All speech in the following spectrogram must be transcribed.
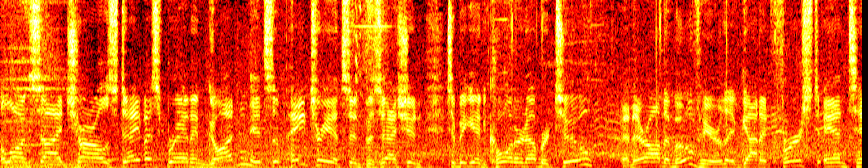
Alongside Charles Davis, Brandon Gaudin, it's the Patriots in possession to begin quarter number two. And they're on the move here. They've got it first and 10.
